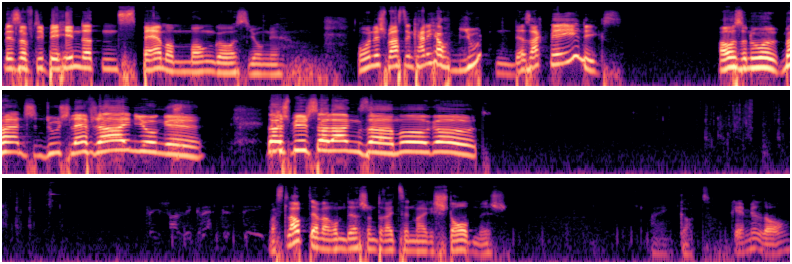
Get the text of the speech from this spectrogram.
Bis auf die behinderten Spammer-Mongos, Junge. Ohne Spaß, den kann ich auch muten. Der sagt mir eh nix. Außer nur, Menschen, du schläfst ein, Junge. Da spielst du so langsam, oh Gott. Was glaubt er, warum der schon 13 Mal gestorben ist? Mein Gott. Game along.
